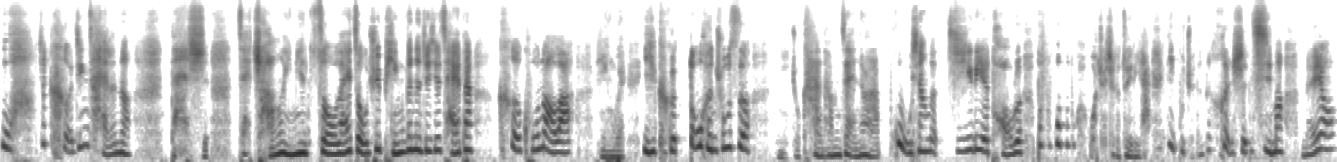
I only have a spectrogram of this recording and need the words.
哇，这可精彩了呢！但是在场里面走来走去评分的这些裁判可苦恼了，因为一个个都很出色。你就看他们在那儿互相的激烈讨论。不不不不不，我觉得这个最厉害，你不觉得那很神奇吗？没有，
